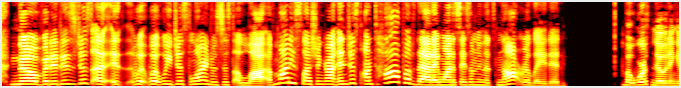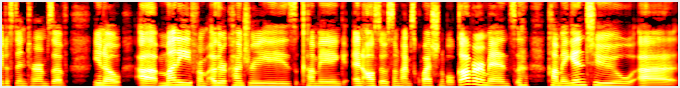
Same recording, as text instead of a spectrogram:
no, but it is just a, it, what we just learned was just a lot of money slushing around, and just on top of that, I want to say something that's not related but worth noting just in terms of you know uh, money from other countries coming and also sometimes questionable governments coming into uh,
